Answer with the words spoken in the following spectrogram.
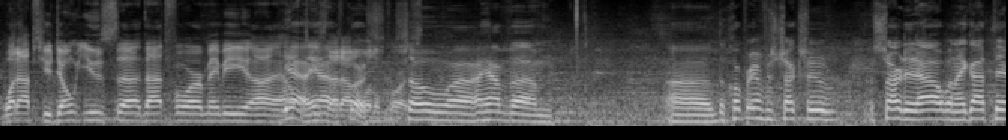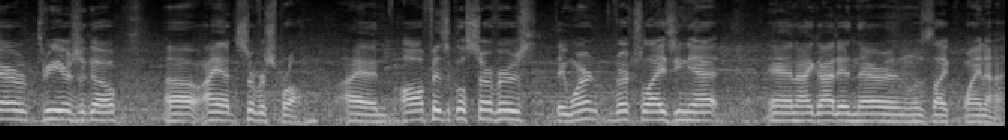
what apps you don't use uh, that for, maybe uh, help yeah, yeah, that of out course. a little for us. So uh, I have um, Uh, the corporate infrastructure started out when I got there three years ago. Uh, I had server sprawl. I had all physical servers. They weren't virtualizing yet, and I got in there and was like, why not?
